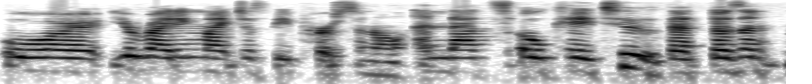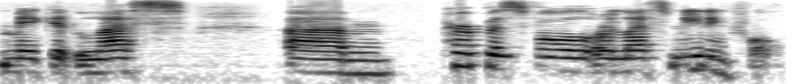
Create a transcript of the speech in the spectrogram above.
or your writing might just be personal. And that's okay too. That doesn't make it less um, purposeful or less meaningful.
